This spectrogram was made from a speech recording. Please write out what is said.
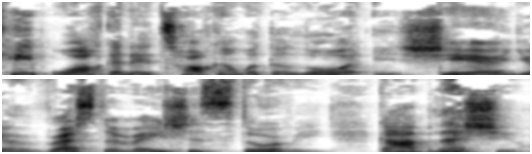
keep walking and talking with the Lord and share your restoration story. God bless you.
